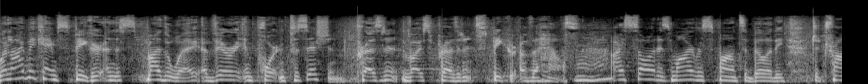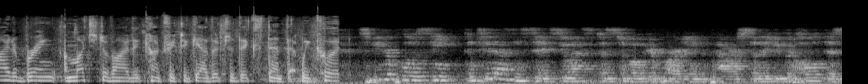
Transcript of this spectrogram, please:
when I became Speaker, and this, by the way, a very important position, President, Vice President, Speaker of the House, Mm-hmm. I saw it as my responsibility to try to bring a much divided country together to the extent that we could. Speaker Pelosi, in 2006, you asked us to vote your party into power so that you could hold this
